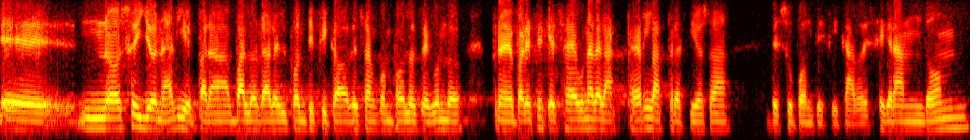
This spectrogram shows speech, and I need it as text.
Eh, no soy yo nadie para valorar el pontificado de San Juan Pablo II, pero me parece que esa es una de las perlas preciosas de su pontificado, ese gran don,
